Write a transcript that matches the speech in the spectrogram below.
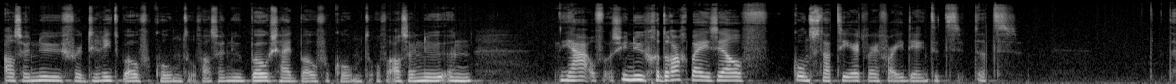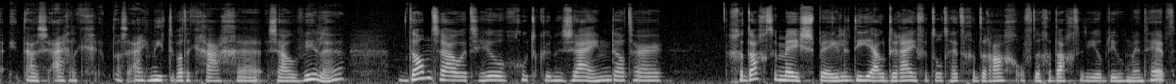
als er nu verdriet boven komt, of als er nu boosheid boven komt, of als er nu een. Ja, of als je nu gedrag bij jezelf constateert waarvan je denkt, dat, dat, is, eigenlijk, dat is eigenlijk niet wat ik graag uh, zou willen. Dan zou het heel goed kunnen zijn dat er gedachten meespelen die jou drijven tot het gedrag of de gedachten die je op dit moment hebt.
